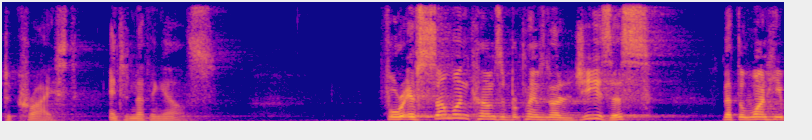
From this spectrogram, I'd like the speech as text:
to Christ and to nothing else. For if someone comes and proclaims another Jesus, that the one he,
